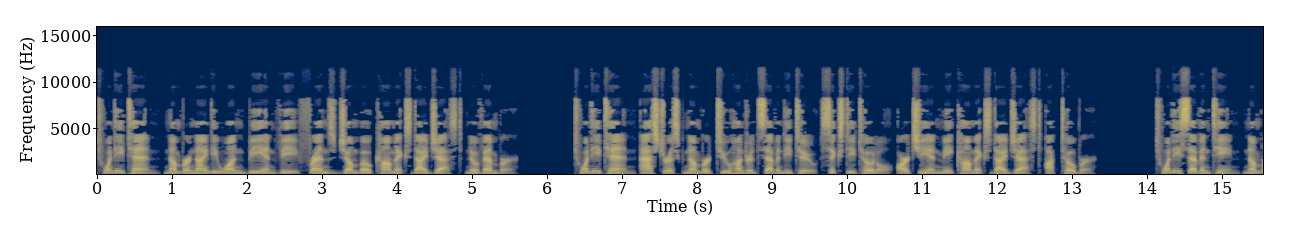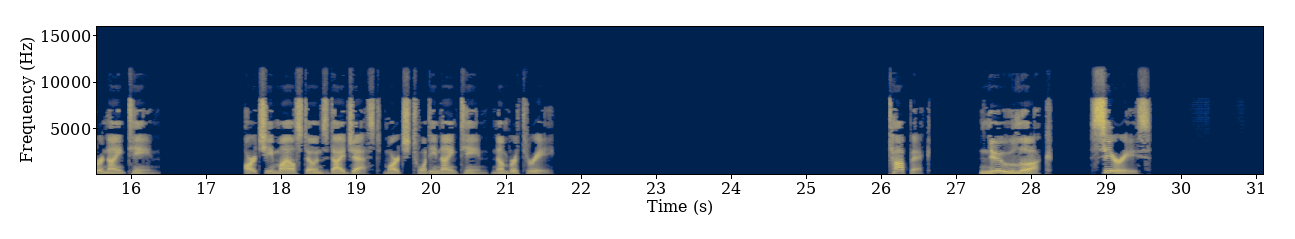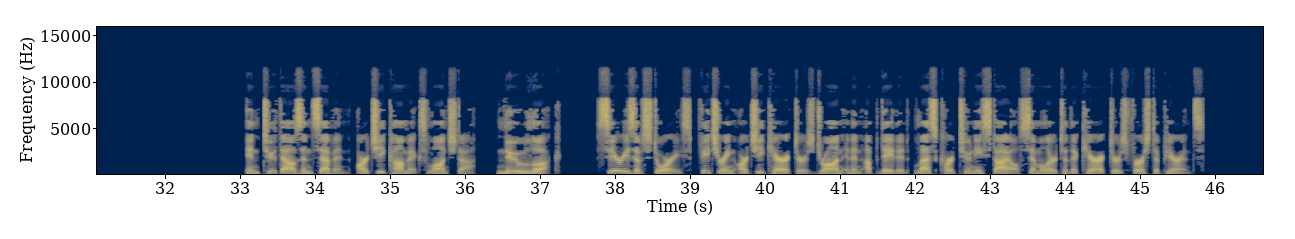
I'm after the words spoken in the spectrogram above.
2010 number 91 B&V Friends Jumbo Comics Digest November 2010 asterisk number 272 60 total Archie and Me Comics Digest October 2017 number 19 Archie Milestones Digest March 2019 number 3 Topic. New Look. Series. In 2007, Archie Comics launched a New Look series of stories, featuring Archie characters drawn in an updated, less cartoony style similar to the character's first appearance.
